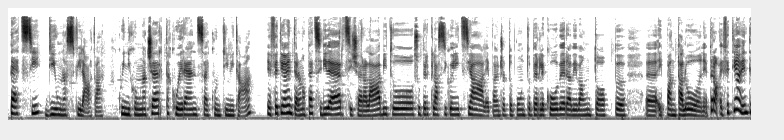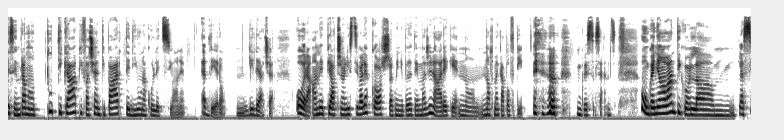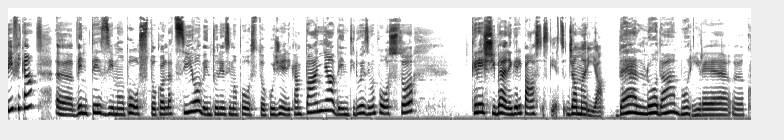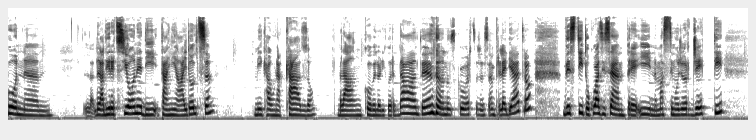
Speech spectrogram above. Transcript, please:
pezzi di una sfilata, quindi con una certa coerenza e continuità. Effettivamente erano pezzi diversi, c'era l'abito super classico iniziale, poi a un certo punto per le cover aveva un top eh, e pantalone, però effettivamente sembravano tutti capi facenti parte di una collezione. È vero, mm, l'idea c'è. Ora, a me piacciono gli stivali a coscia, quindi potete immaginare che non, not my cup of tea, in questo senso. Comunque andiamo avanti con la um, classifica. Uh, ventesimo posto Collazio, ventunesimo posto Cugine di Campagna, ventiduesimo posto Cresci bene Gary Pass, scherzo, Gianmaria. Bello da morire, uh, con la, la direzione di Tiny Idols, mica un a caso. Blanco, ve lo ricordate? L'anno scorso c'è sempre lei dietro. Vestito quasi sempre in Massimo Giorgetti.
